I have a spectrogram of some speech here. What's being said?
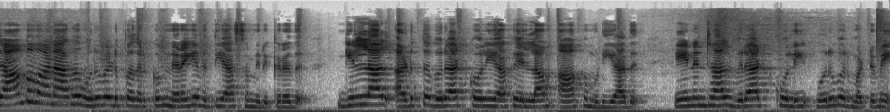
ஜாம்பவானாக உருவெடுப்பதற்கும் நிறைய வித்தியாசம் இருக்கிறது. கில்லால் அடுத்த விராட் கோலியாக எல்லாம் ஆக முடியாது. ஏனென்றால் விராட் கோலி ஒருவர் மட்டுமே.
